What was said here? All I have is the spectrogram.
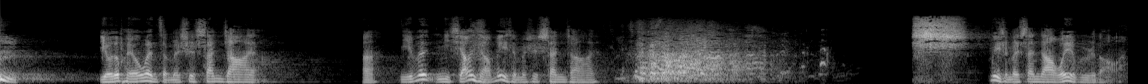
有的朋友问怎么是山楂呀？啊，你问你想想为什么是山楂呀？为什么山楂我也不知道啊。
